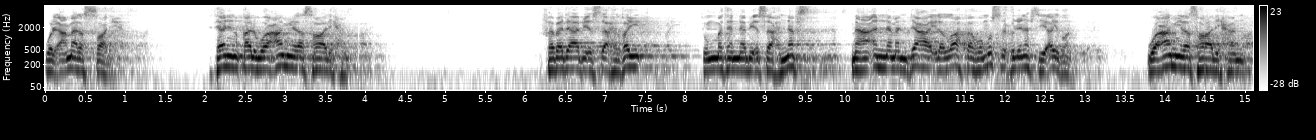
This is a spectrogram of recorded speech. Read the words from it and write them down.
والأعمال الصالحة. ثانيا قال وعمل صالحا. فبدأ بإصلاح الغير ثم ثنى بإصلاح النفس مع أن من دعا إلى الله فهو مصلح لنفسه أيضا. وعمل صالحا.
